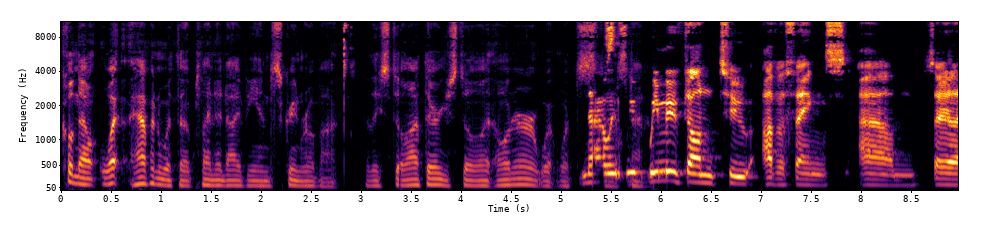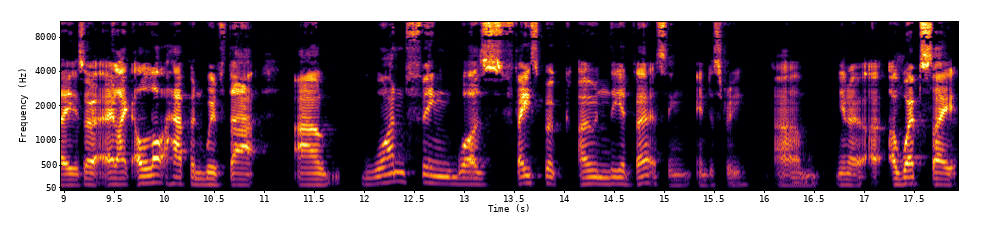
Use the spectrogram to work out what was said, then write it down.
Cool. Now, what happened with uh, Planet Ivy and Screen Robot? Are they still out there? You still an owner? Or what? What's no? We, we, moved on to other things. Um, so, like, so like a lot happened with that. Uh, one thing was Facebook owned the advertising industry. Um, you know, a, a website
